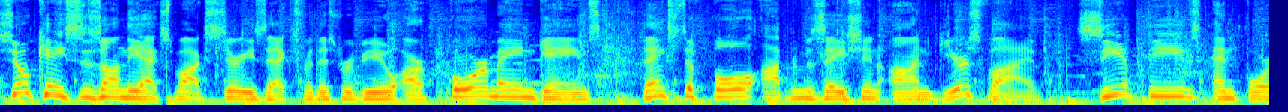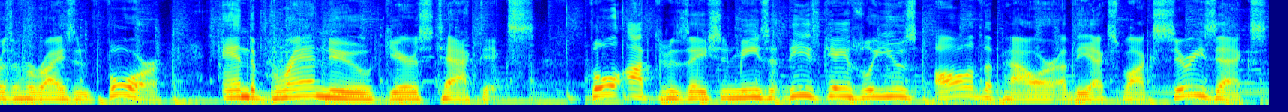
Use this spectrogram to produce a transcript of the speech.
Showcases on the Xbox Series X for this review are four main games thanks to full optimization on Gears 5, Sea of Thieves, and Forza Horizon 4, and the brand new Gears Tactics. Full optimization means that these games will use all of the power of the Xbox Series X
